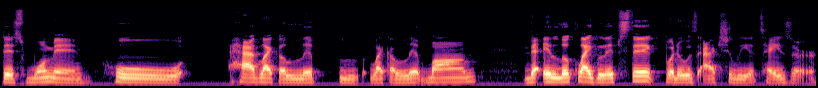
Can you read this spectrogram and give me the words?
this woman who had like a lip like a lip balm that it looked like lipstick, but it was actually a taser.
